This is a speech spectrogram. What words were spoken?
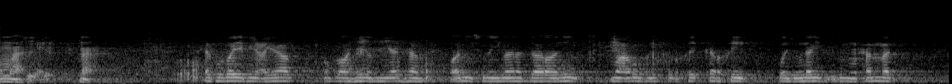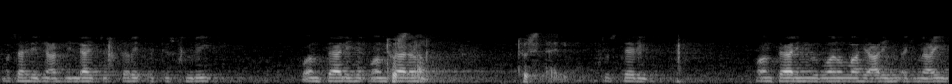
هم أهل العلم. نعم الفضيل بن عياض وإبراهيم بن يدهم وأبي سليمان الداراني معروف الكرخي والجنيد بن محمد وسهل بن عبد الله التستري وامثاله وامثالهم تستري. تستري. وأمثالهم رضوان الله عليهم أجمعين.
